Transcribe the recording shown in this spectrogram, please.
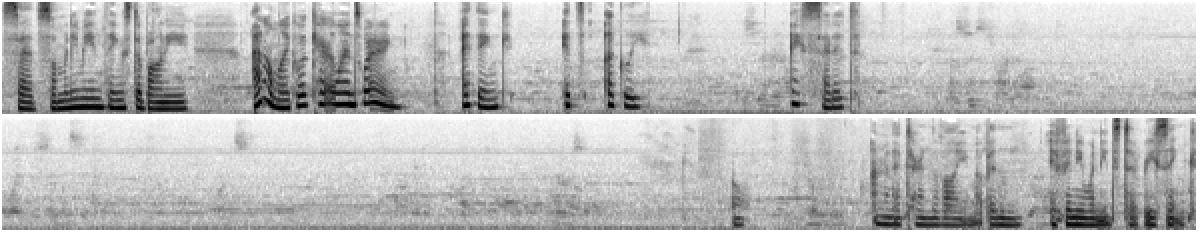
said so many mean things to Bonnie, I don't like what Caroline's wearing. I think it's ugly. I said it. I'm going to turn the volume up, and if anyone needs to resync,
